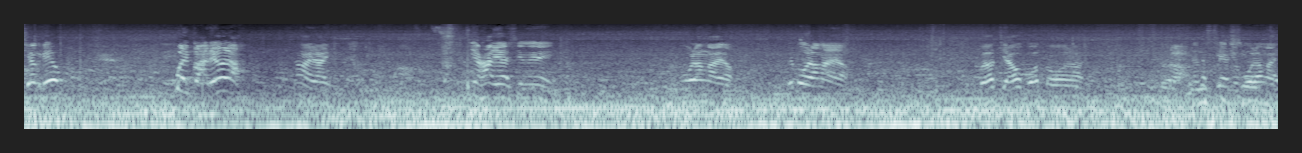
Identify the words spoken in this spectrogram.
千了，八百了啦！来来，正嗨啊，先诶，无人来哦，你无人来啊，不要叫我无多啦，两只就无人来，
